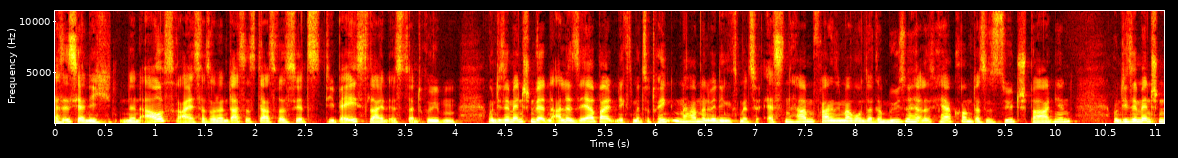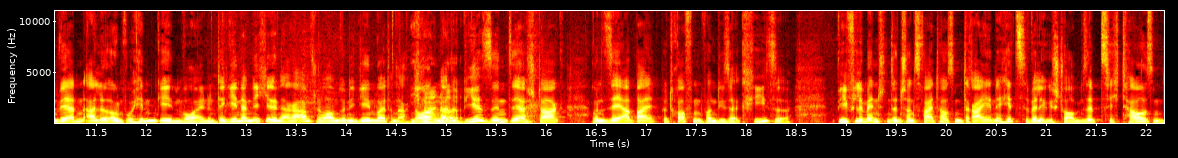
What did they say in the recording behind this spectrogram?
das ist ja nicht ein Ausreißer, sondern das ist das, was jetzt die Baseline ist da drüben. Und diese Menschen werden alle sehr bald nichts mehr zu trinken haben, dann werden die nichts mehr zu essen haben. Fragen Sie mal, wo unser Gemüse alles herkommt. Das ist Südspanien. Und diese Menschen werden alle irgendwo hingehen wollen. Und die gehen dann nicht in den arabischen Raum, sondern die gehen weiter nach Norden. Meine, also wir sind sehr stark und sehr bald betroffen von dieser Krise. Wie viele Menschen sind schon 2003 in der Hitzewelle gestorben? 70.000.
